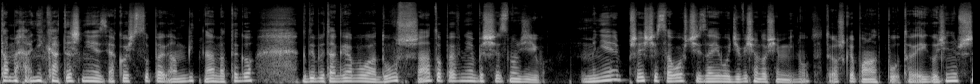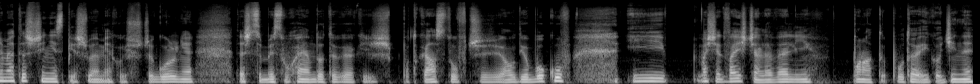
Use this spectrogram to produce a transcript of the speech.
ta mechanika też nie jest jakoś super ambitna, dlatego gdyby ta gra była dłuższa, to pewnie by się znudziła. Mnie przejście całości zajęło 98 minut, troszkę ponad półtorej godziny, przy czym ja też się nie spieszyłem jakoś szczególnie. Też sobie słuchałem do tego jakichś podcastów czy audiobooków i właśnie 20 leveli, ponad półtorej godziny.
